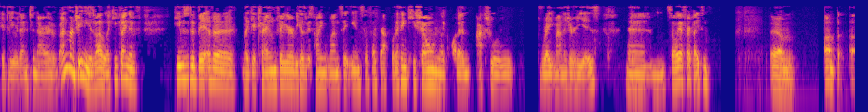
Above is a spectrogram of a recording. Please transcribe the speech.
Italy redemption narrative, and Mancini as well. Like he kind of he was a bit of a like a clown figure because of his time at Man City and stuff like that. But I think he's shown like what an actual great manager he is. Um, so yeah, fair play to him. Um, and uh,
